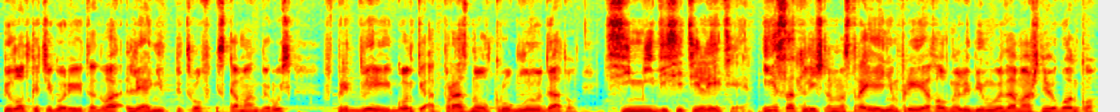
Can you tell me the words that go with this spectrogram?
Пилот категории Т2 Леонид Петров из команды «Русь» в преддверии гонки отпраздновал круглую дату – 70-летие. И с отличным настроением приехал на любимую домашнюю гонку.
